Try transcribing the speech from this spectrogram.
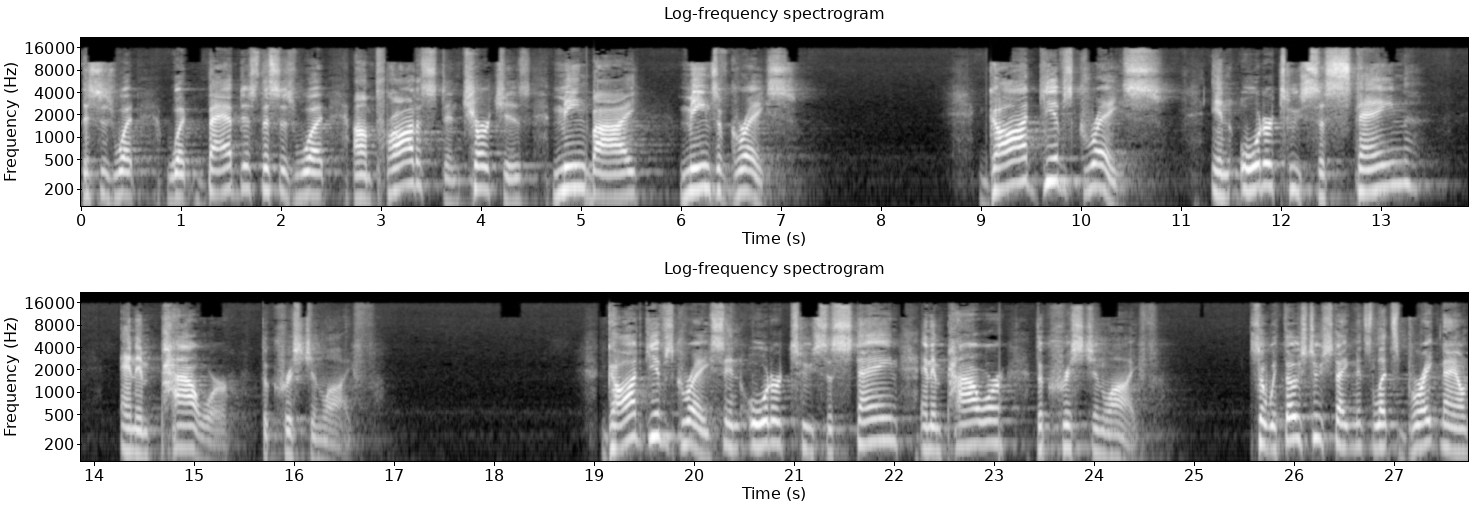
This is what, what Baptists, this is what um, Protestant churches mean by means of grace. God gives grace in order to sustain and empower the Christian life. God gives grace in order to sustain and empower the Christian life. So, with those two statements, let's break down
